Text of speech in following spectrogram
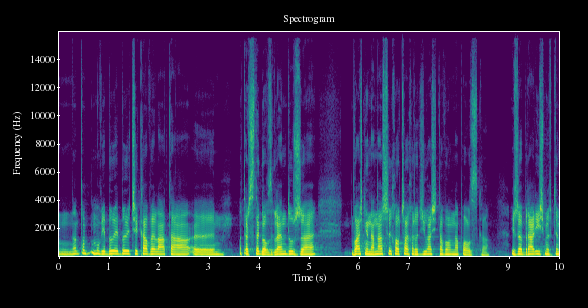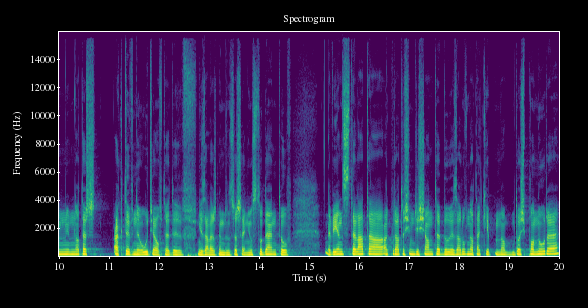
no to mówię, były, były ciekawe lata e, też z tego względu, że właśnie na naszych oczach rodziła się ta wolna Polska i że braliśmy w tym no, też aktywny udział wtedy w Niezależnym Zrzeszeniu Studentów. Więc te lata akurat 80. były zarówno takie no, dość ponure.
